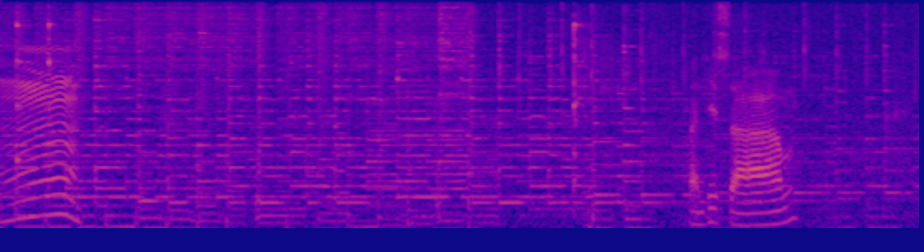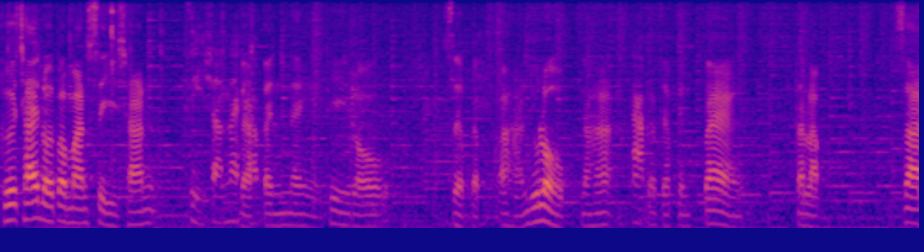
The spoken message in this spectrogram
อืมแผ่นที่สามคือใช้โดยประมาณ 4 ชั้นสี่ชั้นนะแบคบรับเป็นในที่เรา เสิร์ฟแบบอาหารยุโรปนะฮะครับ ก็จะเป็นแป้งตลับไส้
